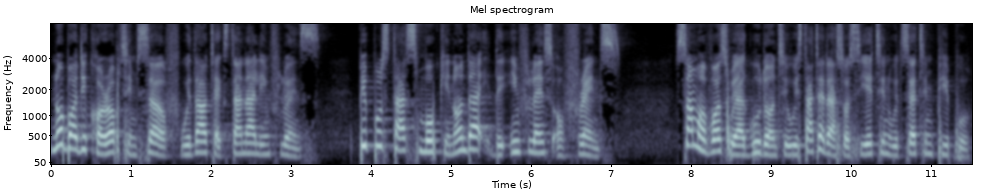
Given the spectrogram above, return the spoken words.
Nobody corrupts himself without external influence. People start smoking under the influence of friends. Some of us were good until we started associating with certain people.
